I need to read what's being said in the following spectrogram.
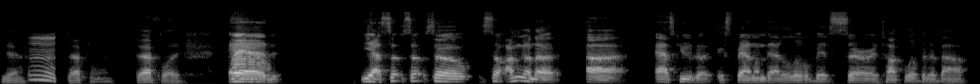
Yeah, mm. definitely. Definitely. Wow. And yeah, so so so so I'm gonna uh ask you to expand on that a little bit, sir, and talk a little bit about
